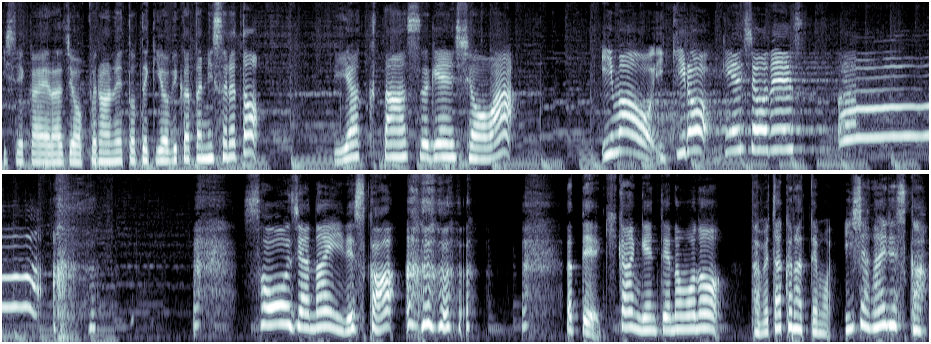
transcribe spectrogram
異世界ラジオプラネット的呼び方にすると、リアクタンス現象は、今を生きろ現象ですあー そうじゃないですか？だって、期間限定のもの食べたくなってもいいじゃないですか。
